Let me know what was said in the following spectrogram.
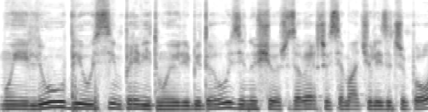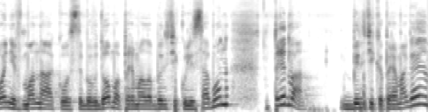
Мої любі, усім привіт, мої любі друзі. Ну що ж, завершився матч у Лізі Чемпіонів. Монако у себе вдома приймала Бенфіку Лісабон. 3-2. Бенфіка перемагає.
